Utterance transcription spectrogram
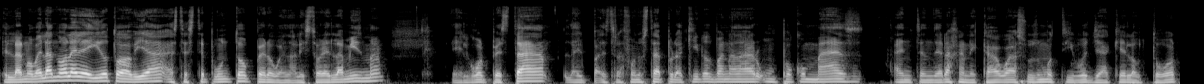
La novela no la he leído todavía hasta este punto, pero bueno, la historia es la misma. El golpe está, el, trasfondo está, pero aquí nos van a dar un poco más a entender a Hanekawa, sus motivos, ya que el autor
